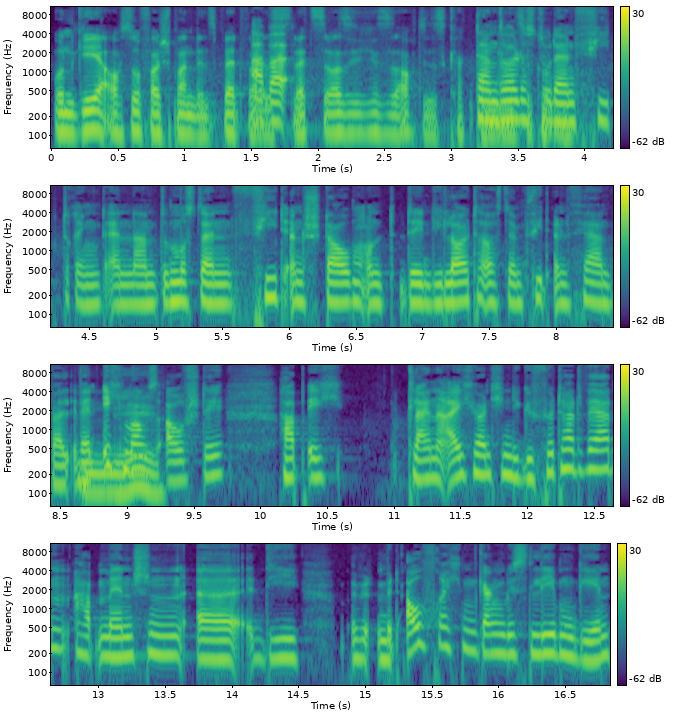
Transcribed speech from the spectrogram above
und gehe auch so verspannt ins Bett, weil Aber das letzte, was ich ist, ist auch dieses Kack. dann solltest du dein Feed dringend ändern. Du musst deinen Feed entstauben und den, die Leute aus dem Feed entfernen, weil wenn ich Nee. morgens aufstehe, habe ich kleine Eichhörnchen, die gefüttert werden, habe Menschen, äh, die mit, aufrechtem Gang durchs Leben gehen.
